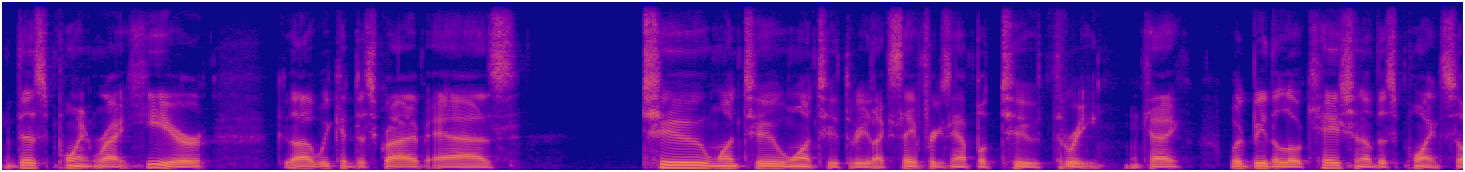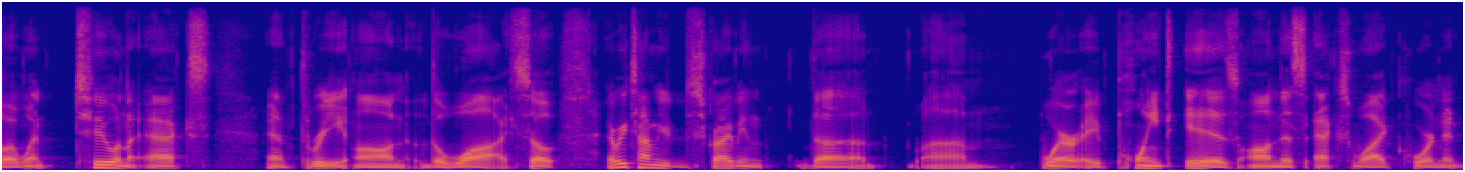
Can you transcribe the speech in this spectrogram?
this point right here, uh, we could describe as 2, 1, 2, 1, 2, 3. Like, say, for example, 2, 3. Okay. Would be the location of this point. So, I went 2 on the x and 3 on the y. So every time you're describing the um, where a point is on this xy coordinate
